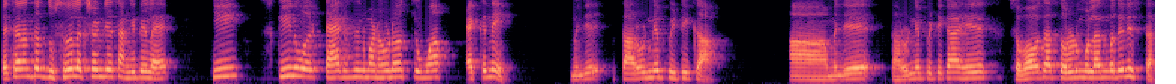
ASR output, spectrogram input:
त्याच्यानंतर दुसरं लक्षण जे सांगितलेलं आहे की स्किनवर टॅग्स निर्माण होणं किंवा ॲक्ने म्हणजे तारुण्य पिटिका म्हणजे तारुण्य पिटिका हे स्वभावतः तरुण मुलांमध्ये दिसतात.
